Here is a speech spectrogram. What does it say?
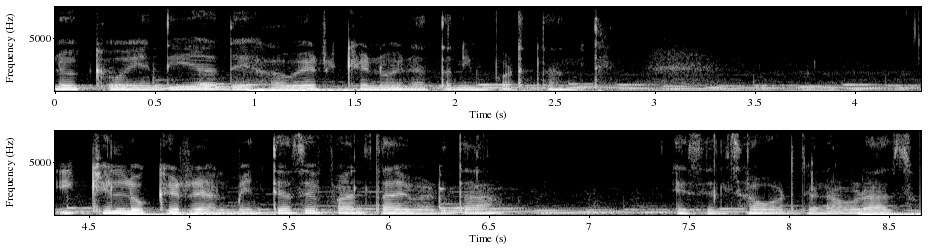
lo que hoy en día deja ver que no era tan importante. Y que lo que realmente hace falta de verdad es el sabor de un abrazo,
